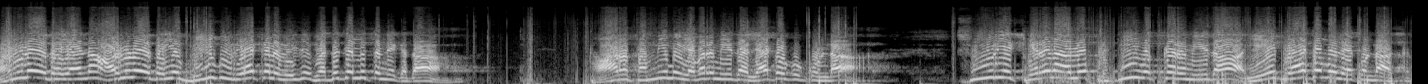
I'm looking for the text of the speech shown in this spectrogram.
అరుణోదయాన అరుణోదయ వెలుగు రేఖలు వెదజల్లుతున్నాయి కదా. తారతమ్యము ఎవరి మీద లేకపోకుండా సూర్య కిరణాలు ప్రతి ఒక్కరి మీద ఏ భేదము లేకుండా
